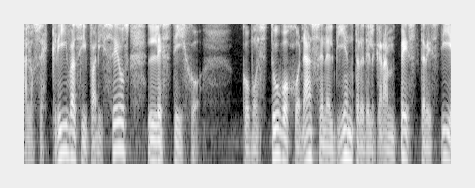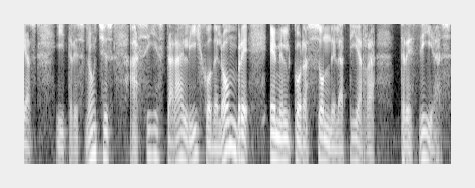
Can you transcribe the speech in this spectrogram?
A los escribas y fariseos les dijo, como estuvo Jonás en el vientre del gran pez tres días y tres noches, así estará el Hijo del Hombre en el corazón de la tierra tres días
